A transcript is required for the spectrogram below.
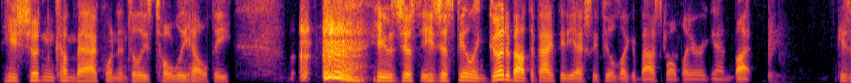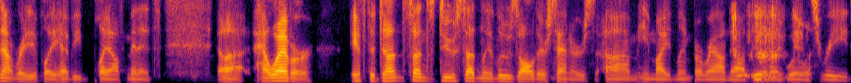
He shouldn't come back when until he's totally healthy. he was just he's just feeling good about the fact that he actually feels like a basketball player again, but he's not ready to play heavy playoff minutes. Uh, however, if the Dun- Suns do suddenly lose all their centers, um, he might limp around out there like Willis Reed.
